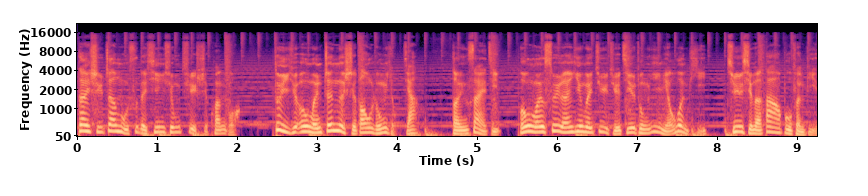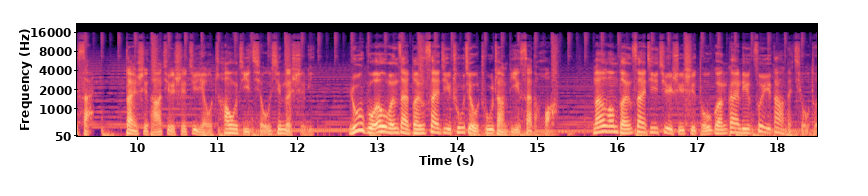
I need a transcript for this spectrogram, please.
但是詹姆斯的心胸确实宽广，对于欧文真的是包容有加。本赛季，欧文虽然因为拒绝接种疫苗问题缺席了大部分比赛，但是他确实具有超级球星的实力。如果欧文在本赛季初就出战比赛的话，篮网本赛季确实是夺冠概率最大的球队。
